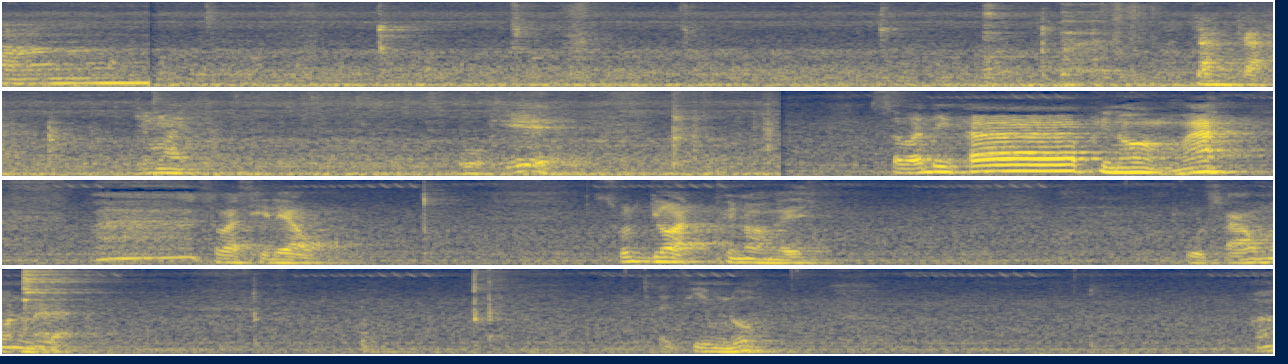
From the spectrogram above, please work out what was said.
อ่าจังจ้ะยังไงโอเค ส วัสดีครับพี่น้องมาสวัสดีแล้วสุดยอดพี่น้องเลยถูดสาวมันน่ะแหละใส่ฟิล์มดูอ่า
